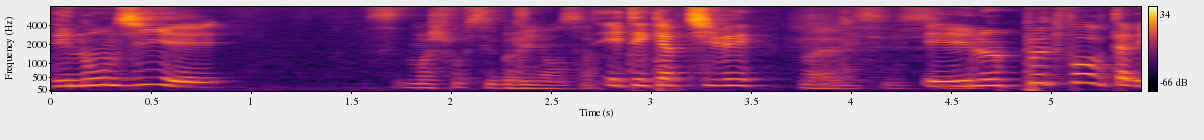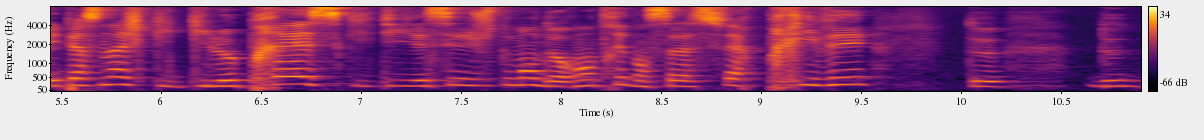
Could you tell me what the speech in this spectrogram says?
des non-dits. Et Moi, je trouve que c'est brillant ça. et t'es captivé. Ouais, Et le peu de fois où tu as les personnages qui, qui le pressent, qui, qui essaient justement de rentrer dans sa sphère privée, de, de,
